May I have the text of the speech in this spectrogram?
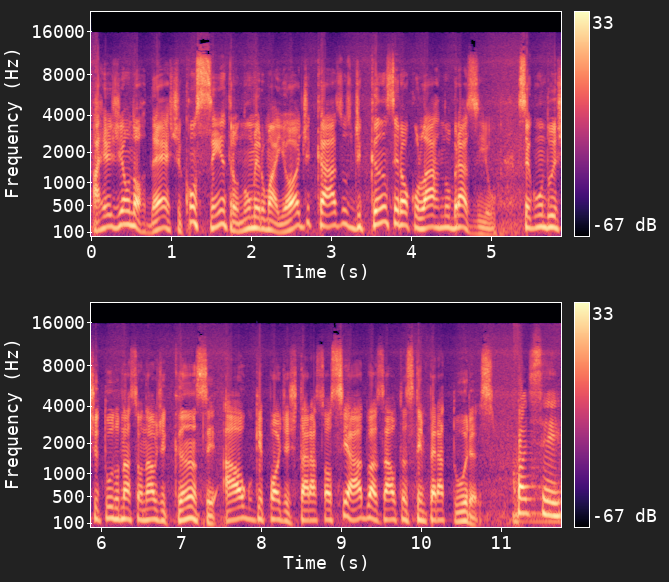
A região Nordeste concentra o número maior de casos de câncer ocular no Brasil. Segundo o Instituto Nacional de Câncer, algo que pode estar associado às altas temperaturas. Pode ser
